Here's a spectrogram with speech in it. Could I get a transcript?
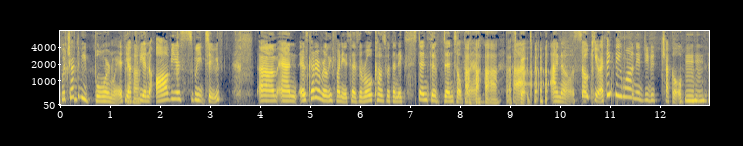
which you have to be born with. You have to be Uh-huh. an obvious sweet tooth. Um, and it was kind of really funny. It says the role comes with an extensive dental plan. That's good. I know. So cute. I think they wanted you to chuckle. Mm-hmm.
